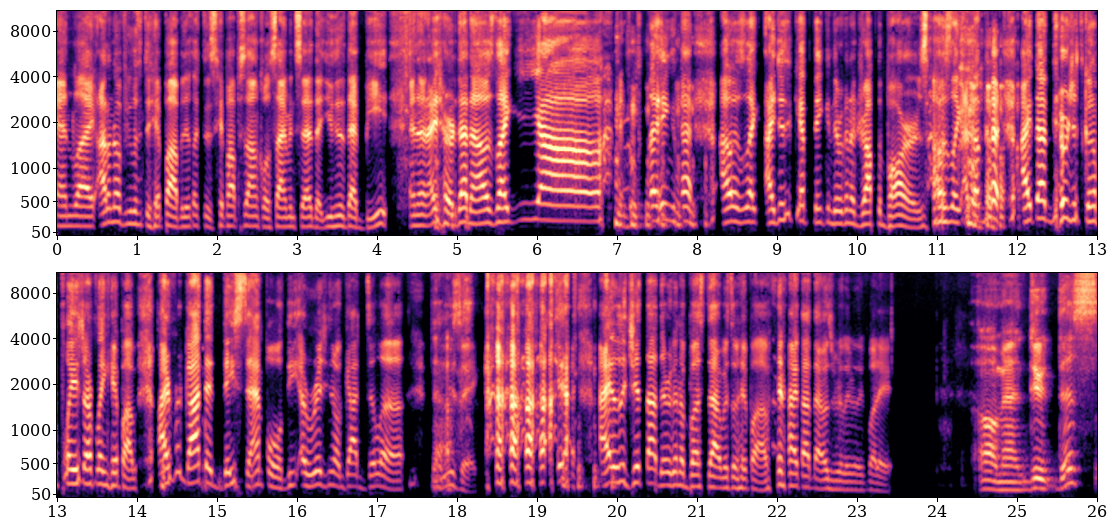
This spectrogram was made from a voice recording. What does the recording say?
And like, I don't know if you listen to hip hop, but there's like this hip hop song called Simon Says that uses that beat. And then I heard that and I was like, yo, playing that. I was like, I just kept thinking they were gonna drop the bars. I was like, I thought that I thought they were just gonna play start playing hip hop. I forgot that they sampled the original Godzilla Yeah. music. I, I legit thought they were gonna bust that with some hip hop, and I thought that was really really funny. Oh man, dude, this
